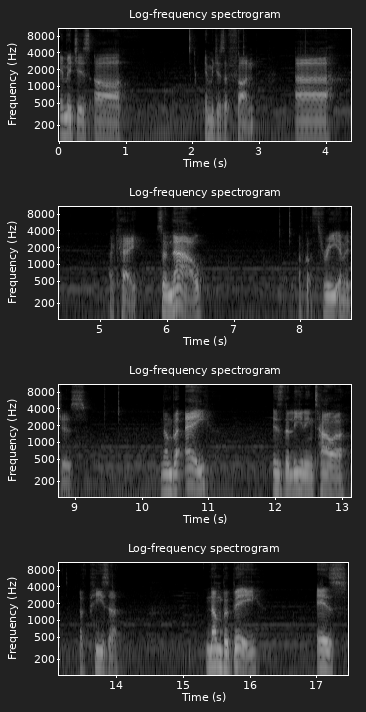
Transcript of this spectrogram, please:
images are images are fun. Uh, okay, so now I've got three images. Number A is the Leaning Tower of Pisa. Number B is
